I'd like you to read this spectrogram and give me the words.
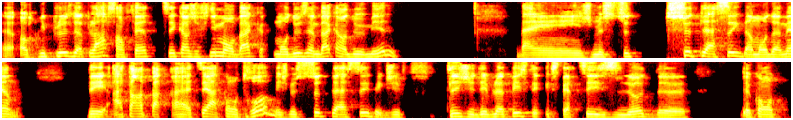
euh, a pris plus de place, en fait. Tu sais, quand j'ai fini mon bac, mon deuxième bac en 2000, ben, je me suis tout de suite placé dans mon domaine des, à, temps, à, contrat, mais je me suis tout placé. que j'ai, j'ai développé cette expertise-là de, de compte.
